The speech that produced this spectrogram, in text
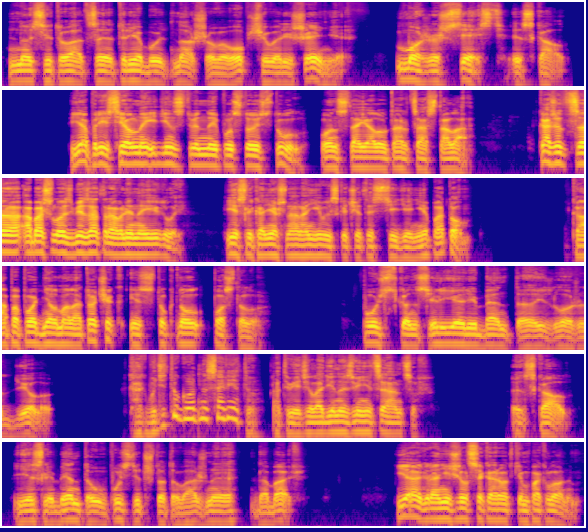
но ситуация требует нашего общего решения. Можешь сесть, Искал». Я присел на единственный пустой стул. Он стоял у торца стола. Кажется, обошлось без отравленной иглы, если, конечно, она не выскочит из сиденья потом. Капа поднял молоточек и стукнул по столу. «Пусть консильери Бента изложит дело». «Как будет угодно совету», — ответил один из венецианцев. «Эскал, если Бента упустит что-то важное, добавь». Я ограничился коротким поклоном.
